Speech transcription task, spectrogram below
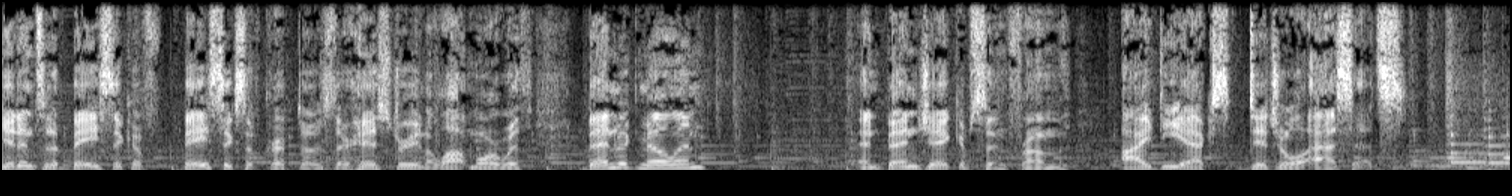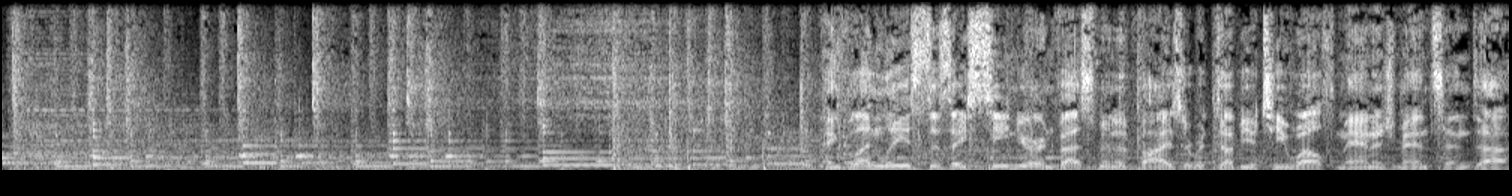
get into the basic of basics of cryptos, their history, and a lot more with Ben McMillan and Ben Jacobson from IDX Digital Assets. And Glenn Leest is a senior investment advisor with WT Wealth Management, and uh,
